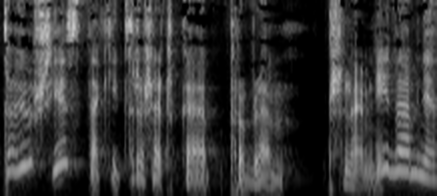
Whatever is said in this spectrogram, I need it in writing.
to już jest taki troszeczkę problem, przynajmniej dla mnie.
